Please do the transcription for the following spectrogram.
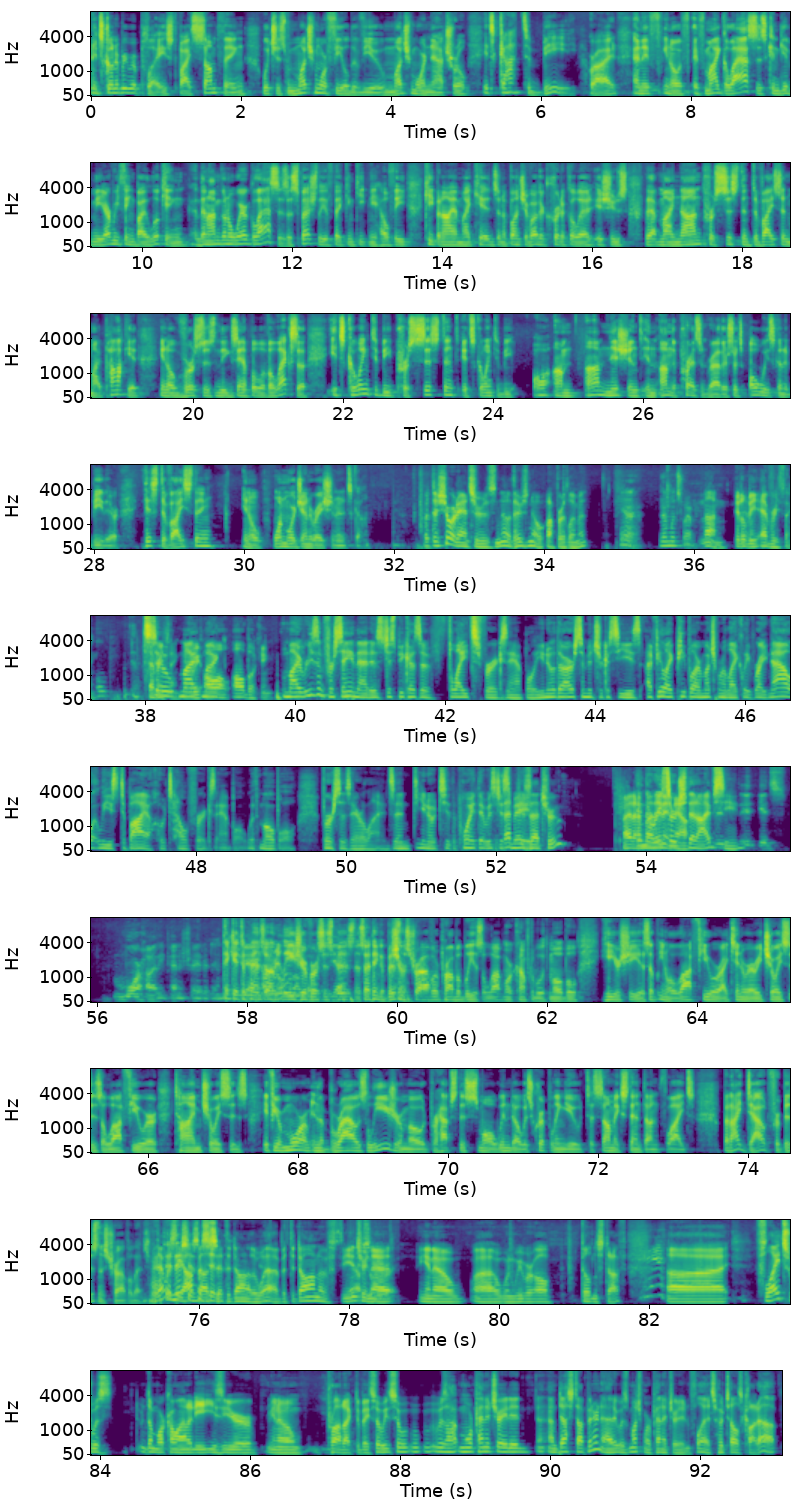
It's going to be replaced by something which is much more field of view, much more natural. It's got to be, right? And if, you know, if, if my glasses can give me everything by looking, then I'm going to wear glasses, especially if they can keep me healthy, keep an eye on my kids, and a bunch of other critical issues that my non-persistent device in my pocket, you know, versus the example of Alexa, it's going to be persistent. It's going to be omniscient, in omnipresent rather. So it's always going to be there. This device thing, you know, one more generation and it's gone. But the short answer is no, there's no upper limit. Yeah, none whatsoever. None. It'll be everything. Oh. so everything. my, It'll be my all, all booking. my reason for saying that is just because of flights, for example. You know, there are some intricacies. I feel like people are much more likely right now, at least, to buy a hotel, for example, with mobile versus airlines. And, you know, to the point that was Is just that, made is that true? I, I'm in the not in it research now. that I've seen. It, it's more highly penetrated. In I think it depends on leisure versus Yeah. business. I think a business traveler probably is a lot more comfortable with mobile. He or she is, you know, a lot fewer itinerary choices, a lot fewer time choices. If you're more in the browse leisure mode, perhaps this small window is crippling you to some extent on flights. But I doubt for business travel that's That was the This opposite us- at the dawn of the web. At the dawn of the internet, right. you know, uh, when we were all building stuff, uh, flights was the more commodity, easier, you know, product to base. So we so it was more penetrated uh, on desktop internet. It was much more penetrated in flights. Hotels caught up.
